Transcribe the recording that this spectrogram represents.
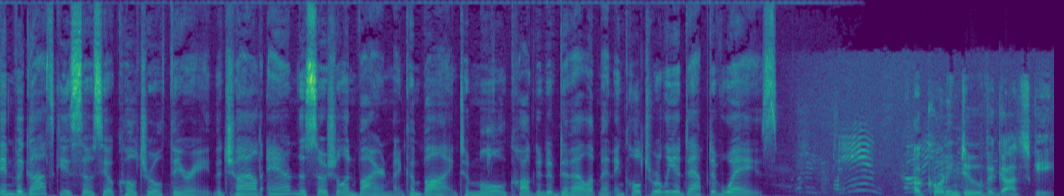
In Vygotsky's sociocultural theory, the child and the social environment combine to mold cognitive development in culturally adaptive ways. According to Vygotsky,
